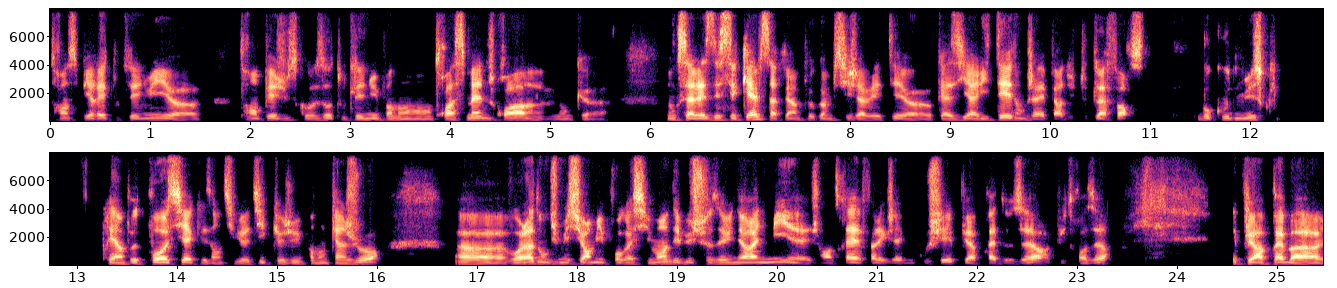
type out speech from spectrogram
transpirer toutes les nuits trempé jusqu'aux os toutes les nuits pendant trois semaines, je crois. Donc, euh, donc ça laisse des séquelles. Ça fait un peu comme si j'avais été euh, quasi alité, donc j'avais perdu toute la force, beaucoup de muscles, pris un peu de poids aussi avec les antibiotiques que j'ai eu pendant 15 jours. Euh, voilà, donc je m'y suis remis progressivement. Au début, je faisais une heure et demie et je rentrais, il fallait que j'aille me coucher. Puis après, deux heures, puis trois heures. Et puis après, bah,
